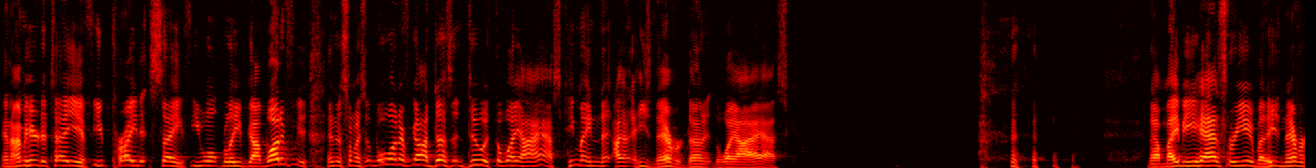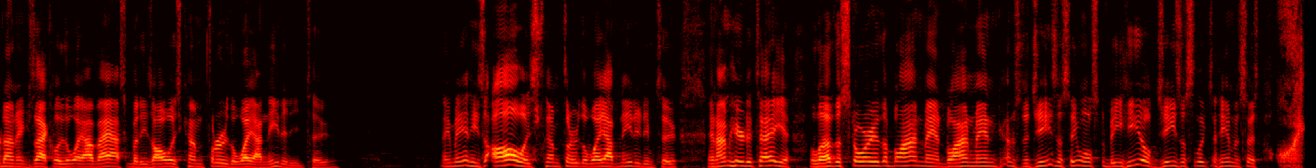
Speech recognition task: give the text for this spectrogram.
And I'm here to tell you, if you prayed it safe, you won't believe God. What if, and then somebody said, well, what if God doesn't do it the way I ask? He may, he's never done it the way I ask. now, maybe he has for you, but he's never done exactly the way I've asked, but he's always come through the way I needed him to. Amen. He's always come through the way I've needed him to. And I'm here to tell you, love the story of the blind man. Blind man comes to Jesus. He wants to be healed. Jesus looks at him and says,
